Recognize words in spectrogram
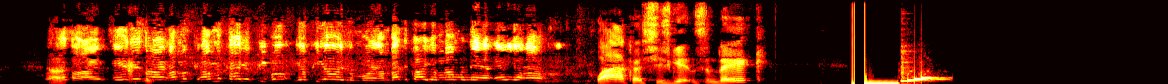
Well, that's all right. And that's all right. I'm gonna I'm gonna call your people your PO in the morning. I'm about to call your mama now and your auntie. Why? Because she's getting some dick?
